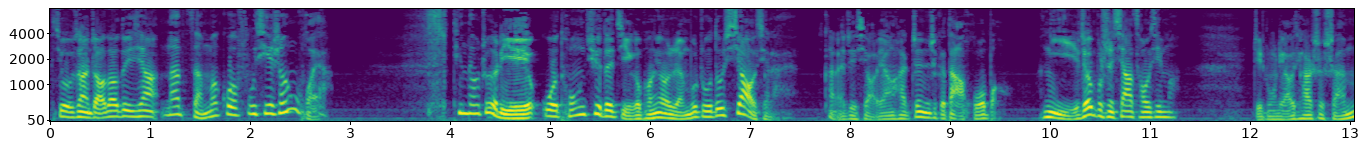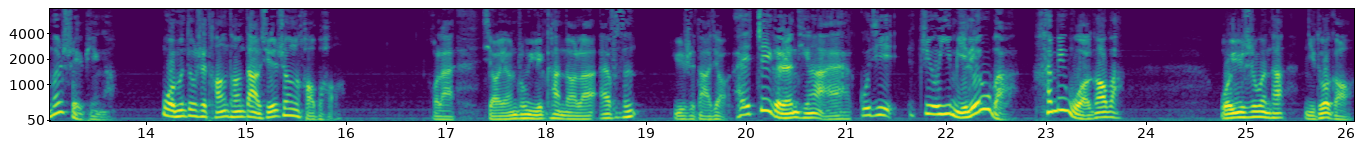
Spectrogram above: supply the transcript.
就算找到对象，那怎么过夫妻生活呀？”听到这里，我同去的几个朋友忍不住都笑起来。看来这小杨还真是个大活宝。你这不是瞎操心吗？这种聊天是什么水平啊？我们都是堂堂大学生，好不好？后来，小杨终于看到了艾弗森。于是大叫：“哎，这个人挺矮，估计只有一米六吧，还没我高吧？”我于是问他：“你多高？”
